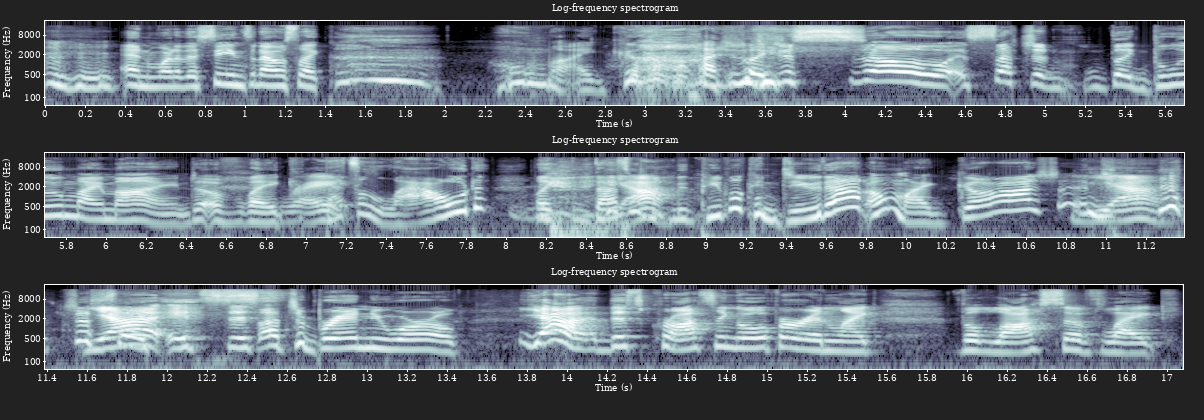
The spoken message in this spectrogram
Mm-hmm. And one of the scenes, and I was like, oh my god, like just so such a like blew my mind of like Right. that's allowed, like that's Yeah. people can do that. Oh my gosh, And Yeah. just Yeah, like, it's this- such a brand new world. yeah this crossing over and like the loss of like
